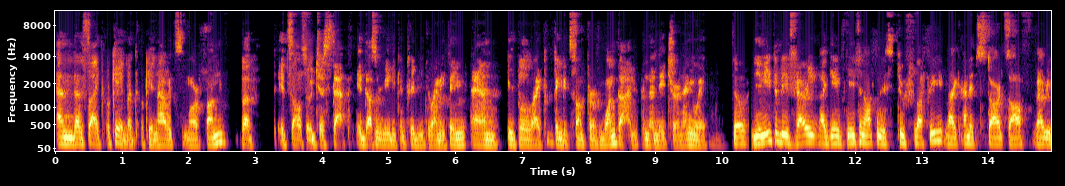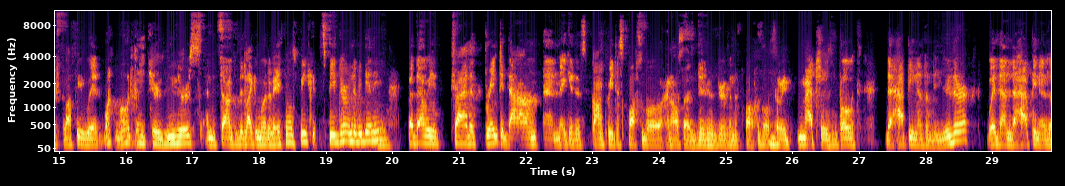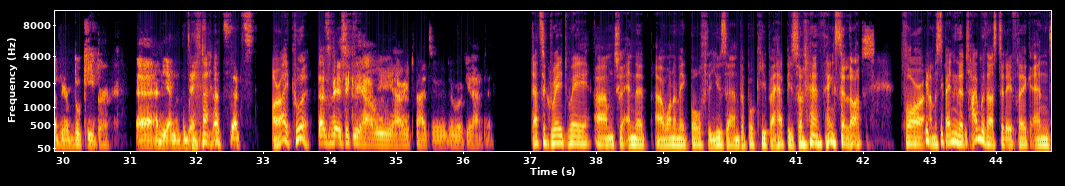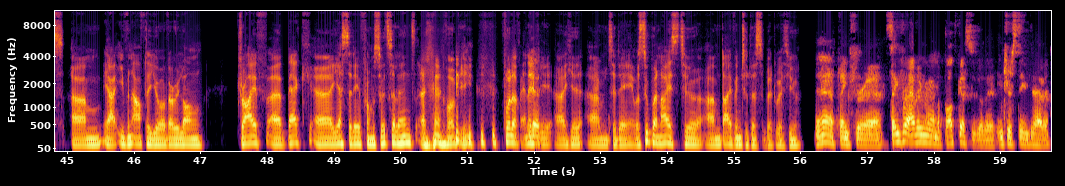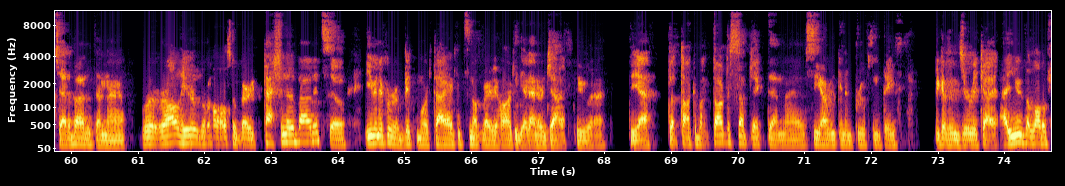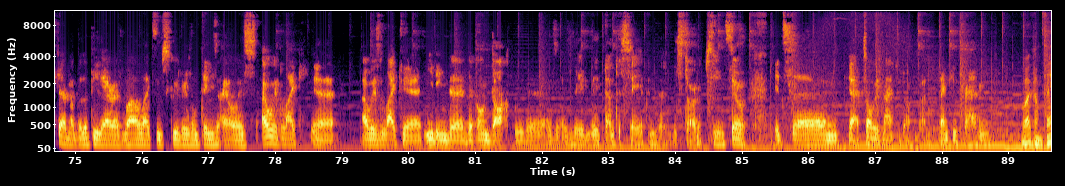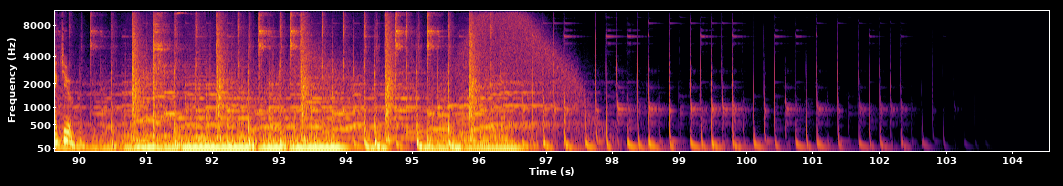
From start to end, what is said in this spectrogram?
And that's like, okay, but okay, now it's more fun, but it's also just that it doesn't really contribute to anything. And people like think it's fun for one time and then they churn anyway. So you need to be very like gamification often is too fluffy, like and it starts off very fluffy with what motivates your users, and it sounds a bit like a motivational speak, speaker in the beginning. But then we try to break it down and make it as concrete as possible, and also as business driven as possible. So it matches both the happiness of the user with then the happiness of your bookkeeper uh, at the end of the day. So that's that's all right. Cool. That's basically how we how we try to, to work it out. That's a great way um, to end it. I want to make both the user and the bookkeeper happy. So thanks a lot for um, spending the time with us today, Freek. And um, yeah, even after your very long drive uh, back uh, yesterday from Switzerland and for being full of energy uh, here um, today. It was super nice to um, dive into this a bit with you. Yeah, thanks for uh, thanks for having me on the podcast. It was interesting to have a chat about it, and uh, we're, we're all here. We're all also very passionate about it. So even if we're a bit more tired, it's not very hard to get energized to, uh, to yeah, to talk about, talk the subject and uh, see how we can improve some things. Because in Zurich, I, I use a lot of shared mobility there as well, like some scooters and things. I always, I always like, uh, I always like uh, eating the, the own dog food, uh, as, as they, they tend to say it in the, the startup scene. So it's um, yeah, it's always nice to talk about it. Thank you for having me. Welcome. Thank you.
